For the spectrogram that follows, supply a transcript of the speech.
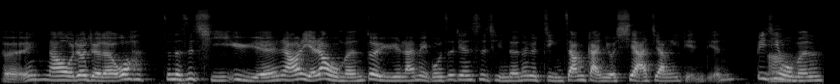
对，然后我就觉得哇，真的是奇遇耶，然后也让我们对于来美国这件事情的那个紧张感有下降一点点。毕竟我们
